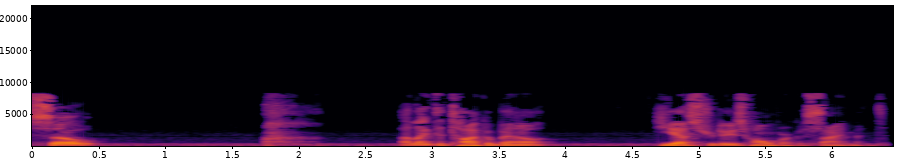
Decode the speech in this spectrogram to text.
So I'd like to talk about yesterday's homework assignment.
